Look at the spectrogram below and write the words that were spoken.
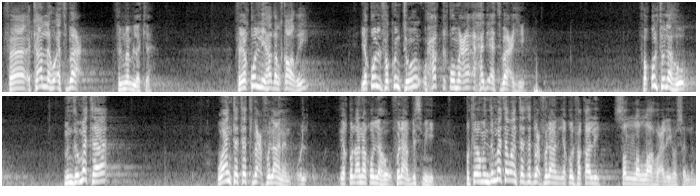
فكان له أتباع في المملكة. فيقول لي هذا القاضي يقول فكنت أحقق مع أحد أتباعه. فقلت له منذ متى وأنت تتبع فلانا؟ يقول أنا أقول له فلان باسمه. قلت له منذ متى وأنت تتبع فلان؟ يقول فقال لي صلى الله عليه وسلم.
